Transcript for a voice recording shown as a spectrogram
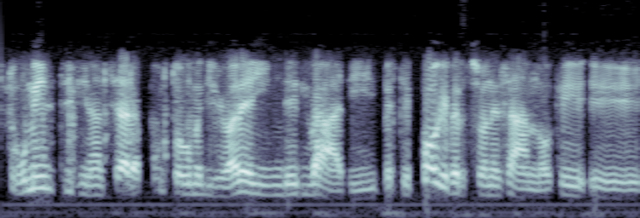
strumenti finanziari, appunto come diceva lei, in derivati, perché poche persone sanno che eh,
